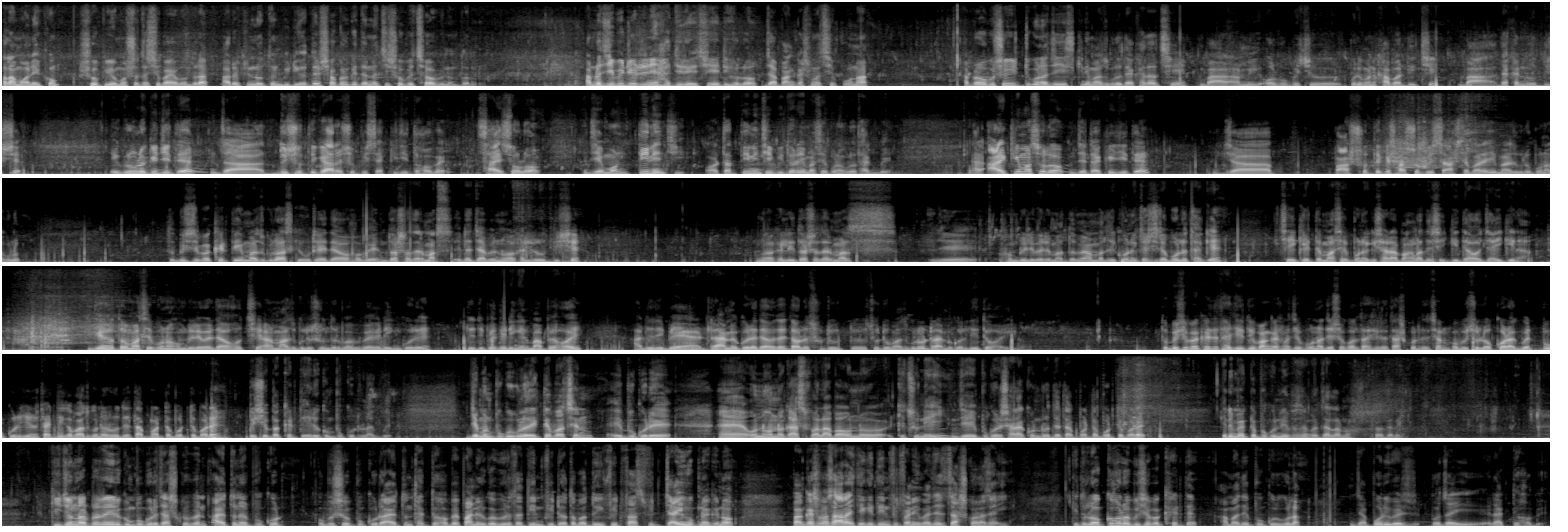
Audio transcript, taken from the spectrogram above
আসসালামু আলাইকুম। সুপ্রিয় মৎস্য চাষী ভাই বন্ধুরা, আরও একটি নতুন ভিডিওতে সকলকে জানাচ্ছি শুভেচ্ছা অভিনন্দন। আমরা যে ভিডিওটি নিয়ে হাজির হয়েছি, এটি হলো যা পাঙ্কাশ মাছের পোনা। আপনারা অবশ্যই একটু কোনো যে স্ক্রিনে মাছগুলো দেখা যাচ্ছে, বা আমি অল্প কিছু পরিমাণ খাবার দিচ্ছি, বা দেখানোর উদ্দেশ্যে, এগুলো হলো কেজিতে, যা দুশো থেকে আড়াইশো পিস এক কেজিতে হবে। সাইজ হলো যেমন তিন ইঞ্চি, অর্থাৎ তিন ইঞ্চির ভিতরে এই মাছের পোনাগুলো থাকবে। আর আরেকটি মাছ হলো যেটা কেজিতে, যা পাঁচশো থেকে সাতশো পিস আসতে পারে এই মাছগুলো, পোনাগুলো। তো বেশিরভাগ ক্ষেত্রে এই মাছগুলো আজকে উঠিয়ে দেওয়া হবে দশ হাজার মাছ। এটা যাবে নোয়াখালীর উদ্দেশ্যে। নোয়াখালী দশ হাজার মাছ যে হোম ডেলিভারির মাধ্যমে আমাদের অনেক চাষিরা বলে থাকে, সেই ক্ষেত্রে মাছের পোনা কি সারা বাংলাদেশে কি দেওয়া যায় কি না যেহেতু মাছের পোনা হোম ডেলিভারি দেওয়া হচ্ছে, আর মাছগুলো সুন্দরভাবে প্যাকেটিং করে যদি প্যাকেটিংয়ের মাপে হয়, আর যদি ড্রামে করে দেওয়া যায়, তাহলে ছোটো ছোটো মাছগুলো ড্রামে করে দিতে হয়। তো বেশিরভাগ ক্ষেত্রে থাকে যেহেতু পাঙ্গাস মাছের পোনা যে সকল চাষিরা চাষ করতেছেন অবশ্যই লক্ষ্য রাখবেন, পুকুরে যেন চার থেকে পাঁচ ঘণ্টা রোদের তাপমাত্রা পড়তে পারে। বেশিরভাগ ক্ষেত্রে এরকম পুকুর লাগবে। যেমন পুকুরগুলো দেখতে পাচ্ছেন, এই পুকুরে অন্য অন্য গাছপালা বা অন্য কিছু নেই যে এই পুকুরে সারাক্ষণ রোদের তাপমাত্রা পড়তে পারে। এরকম একটা পুকুর নির্বাচন করে চালানো চৌধুরী কী জন্য আপনারা এরকম পুকুরে চাষ করবেন? আয়তনের পুকুর। অবশ্যই পুকুর আয়তন থাকতে হবে। পানির গভীরতা তিন ফিট অথবা দুই ফিট, পাঁচ ফিট, যাই হোক না কেন পাঙ্কাশ মাছ আড়াই থেকে তিন ফিট পানি বাজে চাষ করা যায়। কিন্তু লক্ষ্য হলো বেশিরভাগ ক্ষেত্রে আমাদের পুকুরগুলো যা পরিবেশ বজায় রাখতে হবে।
